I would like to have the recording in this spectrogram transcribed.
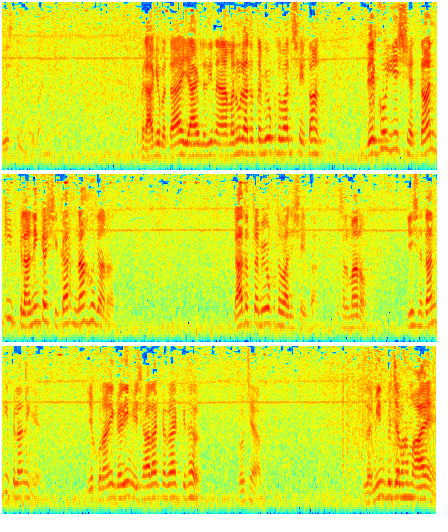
تو اس کی مہربانی ہے۔ پھر آگے بتایا، یا لدین امن اللہ طبی شیطان دیکھو، یہ شیطان کی پلاننگ کا شکار نہ ہو جانا تھا۔ لاد طبی خدواد شیطان۔ مسلمانوں یہ شیطان کی پلاننگ ہے۔ یہ قرآن کریم اشارہ کر رہا ہے کدھر؟ سوچیں آپ۔ زمین پہ جب ہم آئے ہیں،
